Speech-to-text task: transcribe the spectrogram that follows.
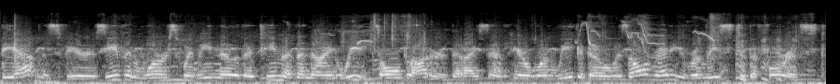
The atmosphere is even worse when we know that Tima, the nine weeks old daughter that I sent here one week ago, was already released to the forest.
